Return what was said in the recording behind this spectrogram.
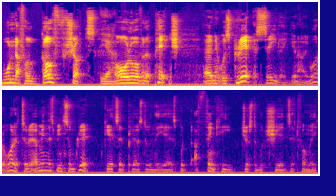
wonderful golf shots Yeah. all over the pitch, and it was great to see. Like you know, what what a terri- I mean, there's been some great Gateshead players doing the years, but I think he just about shades it for me.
